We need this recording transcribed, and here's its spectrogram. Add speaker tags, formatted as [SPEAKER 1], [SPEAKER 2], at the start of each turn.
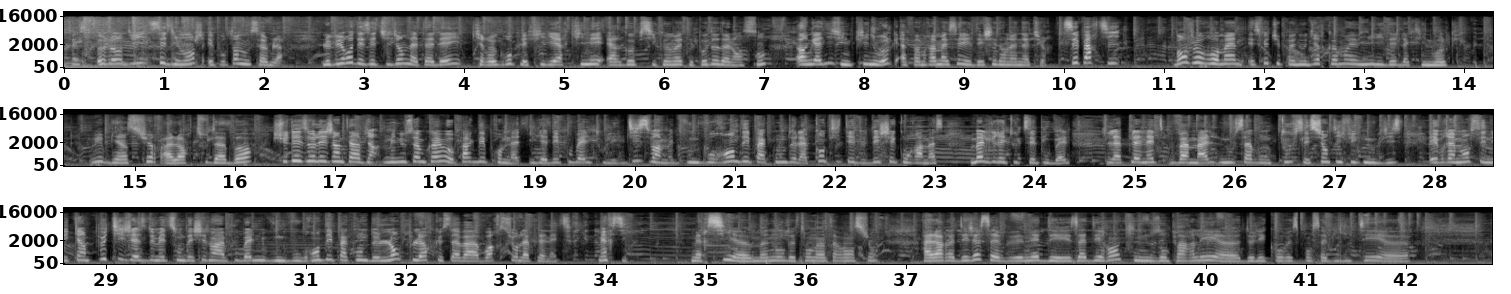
[SPEAKER 1] tous. Aujourd'hui, c'est dimanche et pourtant nous sommes là. Le bureau des étudiants de la TADEI, qui regroupe les filières kiné, ergo, psychomote et podo d'Alençon, organise une clean walk afin de ramasser les déchets dans la nature. C'est parti Bonjour Romane, est-ce que tu peux nous dire comment est venue l'idée de la clean walk?
[SPEAKER 2] Oui, bien sûr. Alors tout d'abord,
[SPEAKER 3] je suis désolée, j'interviens, mais nous sommes quand même au parc des promenades. Il y a des poubelles tous les 10-20 mètres. Vous ne vous rendez pas compte de la quantité de déchets qu'on ramasse malgré toutes ces poubelles. La planète va mal, nous le savons tous, les scientifiques nous le disent. Et vraiment, ce n'est qu'un petit geste de mettre son déchet dans la poubelle, mais vous ne vous rendez pas compte de l'ampleur que ça va avoir sur la planète. Merci.
[SPEAKER 2] Merci euh, Manon de ton intervention. Alors déjà, ça venait des adhérents qui nous ont parlé euh, de l'éco-responsabilité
